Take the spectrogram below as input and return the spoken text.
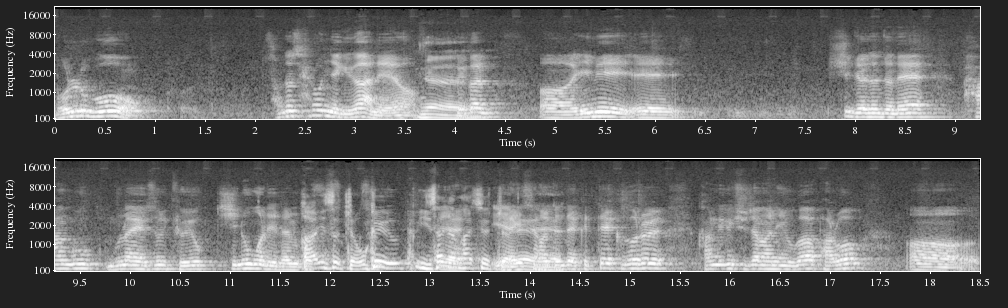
모르고 전혀 새로운 얘기가 아니에요. 네. 그러니까 어, 이미 예, 10여 년 전에 한국문화예술교육진흥원이라는 아것 있었죠. 그 이사장 예, 하셨죠. 예, 예, 이사장 할 예. 텐데 그때 그거를 강력히 주장한 이유가 바로 어,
